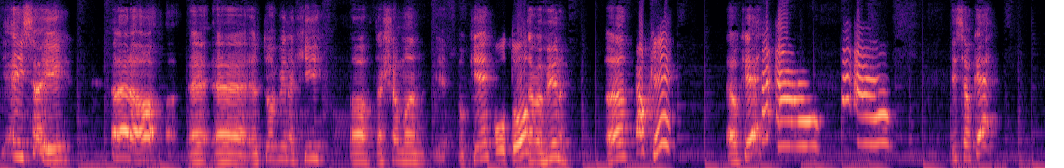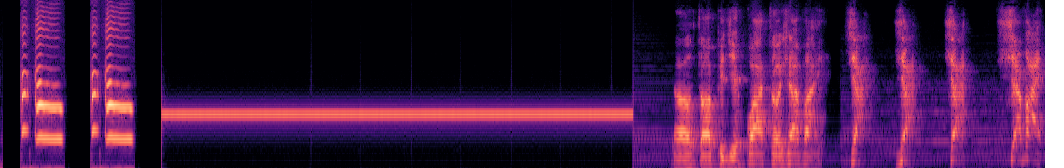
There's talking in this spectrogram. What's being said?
E é isso aí. Galera, ó, é, é, eu tô ouvindo aqui, ó, tá chamando. O quê? Voltou? Tá me ouvindo? Hã? É o quê? É o quê? Isso é o quê? Oh, top de 4 já vai. Já, já, já, já vai.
